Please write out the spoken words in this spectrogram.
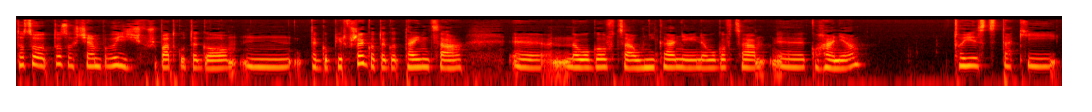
to, co, to, co chciałam powiedzieć w przypadku tego, mm, tego pierwszego, tego tańca e, nałogowca, unikania i nałogowca e, kochania, to jest taki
